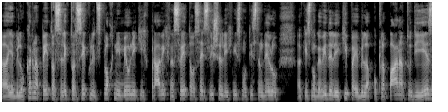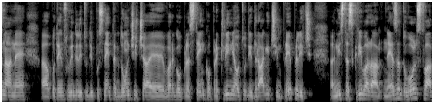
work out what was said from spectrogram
uh, je bilo kar napeto. Selektor Sekulic sploh ni imel nekih pravih nasvetov, vsaj slišali jih nismo v tistem delu, uh, ki smo ga videli. Ekipa je bila poklapana, tudi jezna. Uh, potem smo videli tudi posnetek Dončiča, je vrgal plastenko, preklinjal tudi Dragič in Prepelič. Uh, nista skrivala nezadovoljstva.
